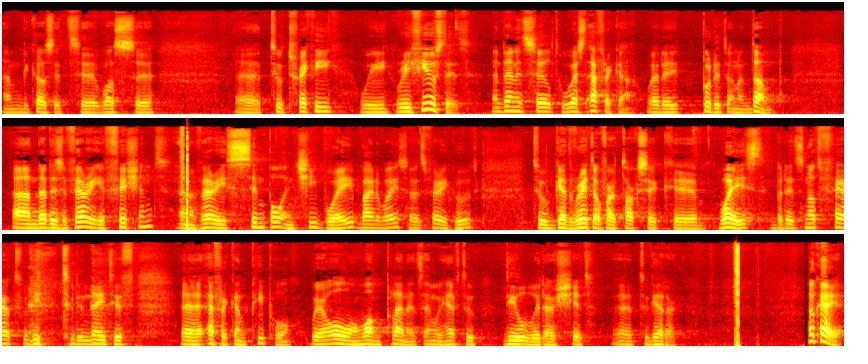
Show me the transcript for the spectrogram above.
And because it uh, was uh, uh, too tricky, we refused it. And then it sailed to West Africa, where they put it on a dump. And that is a very efficient and a very simple and cheap way, by the way, so it's very good to get rid of our toxic uh, waste, but it's not fair to the, to the native uh, African people. We're all on one planet and we have to deal with our shit uh, together. Okay,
